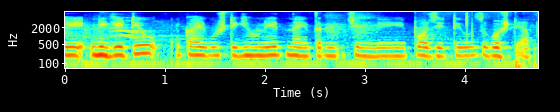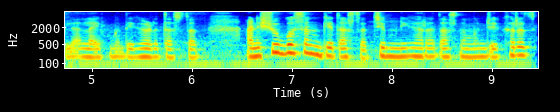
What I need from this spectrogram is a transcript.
ही निगेटिव्ह काही गोष्टी घेऊन येत नाही तर चिमणी पॉझिटिव्हच गोष्टी आपल्या लाईफमध्ये घडत असतात. आणि शुभ संकेत असतात. चिमणी घरात असणं म्हणजे खरंच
